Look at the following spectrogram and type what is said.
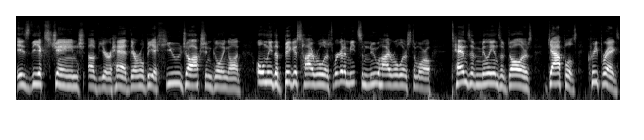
is the exchange of your head. There will be a huge auction going on. Only the biggest high rollers. We're to meet some new high rollers tomorrow. Tens of millions of dollars, gapples, creeper eggs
